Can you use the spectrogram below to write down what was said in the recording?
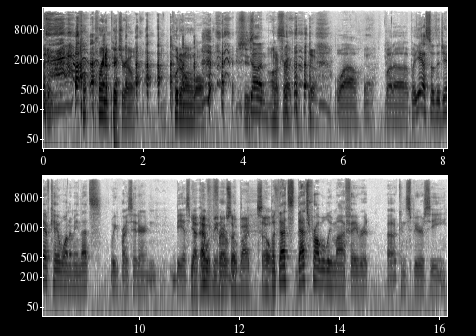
get- print a picture out, put it on the wall. She's Done. unattractive. Yeah. wow. Yeah. But uh, but yeah. So the JFK one. I mean, that's we could probably sit here and BS. Yeah, that would be an episode but- by itself. But that's that's probably my favorite uh, conspiracy.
